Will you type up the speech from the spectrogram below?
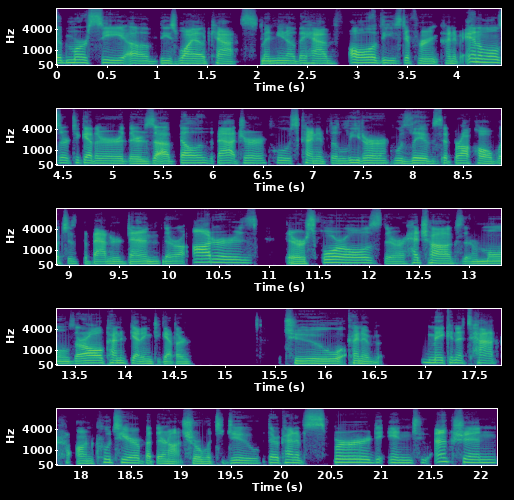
the mercy of these wildcats. And, you know, they have all of these different kind of animals are together. There's uh, Bella the Badger, who's kind of the leader who lives at Brockhall, which is the Badger Den. There are otters, there are squirrels, there are hedgehogs, there are moles. They're all kind of getting together to kind of make an attack on Kotir, but they're not sure what to do. They're kind of spurred into action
